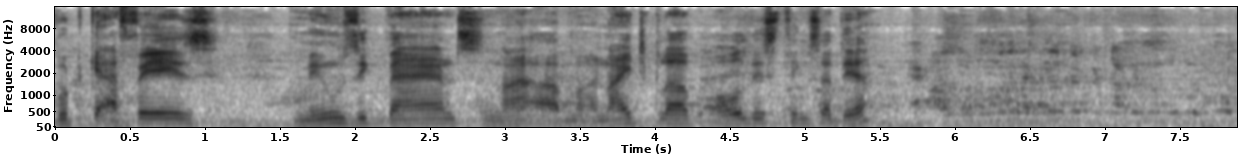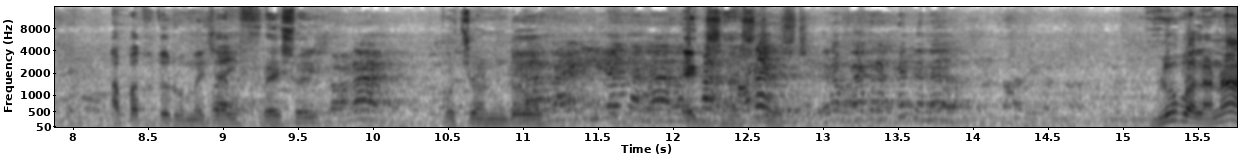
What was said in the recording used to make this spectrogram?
good cafes music bands night club all this things are there আপাতত রুমে যাই ফ্রেশ হই প্রচণ্ড এক্সাস্টেড ব্লু वाला না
